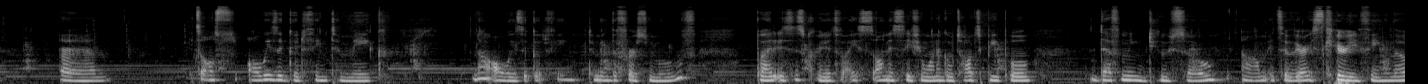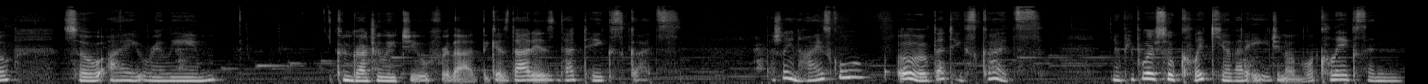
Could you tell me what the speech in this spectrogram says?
um, it's also always a good thing to make not always a good thing to make the first move but this is great advice. Honestly if you want to go talk to people definitely do so. Um, it's a very scary thing though. So i really congratulate you for that because that is that takes guts. Especially in high school? Oh that takes guts. You know people are so clicky at that age you know the cliques and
